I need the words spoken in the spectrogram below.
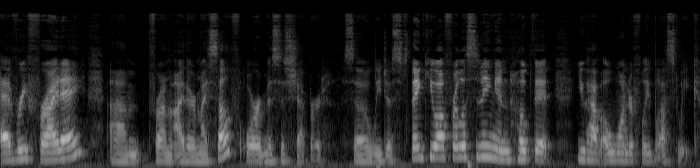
every Friday um, from either myself or Mrs. Shepherd. So we just thank you all for listening and hope that you have a wonderfully blessed week.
